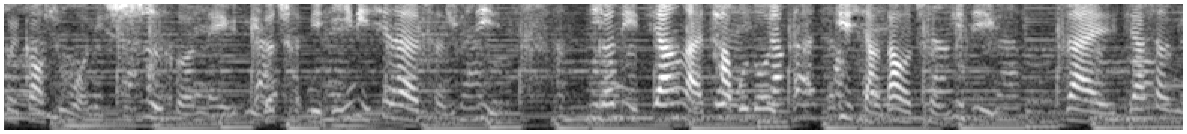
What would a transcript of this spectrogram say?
会告诉我你适合哪你的成，你以你现在的成绩，跟你将来差不多预想到的成绩，再加上你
